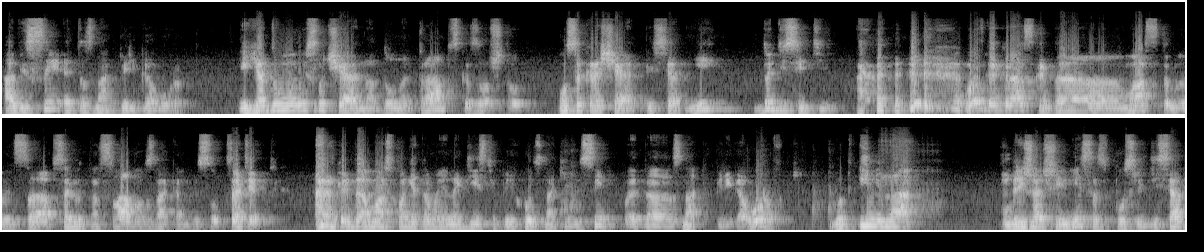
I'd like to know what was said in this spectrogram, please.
а весы – это знак переговоров. И я думаю, не случайно Дональд Трамп сказал, что он сокращает 50 дней до 10. Вот как раз, когда Марс становится абсолютно слабым знаком весов. Кстати, когда Марс, планета военных действий, переходит в знаки весы, это знак переговоров, вот именно в ближайший месяц, после 10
